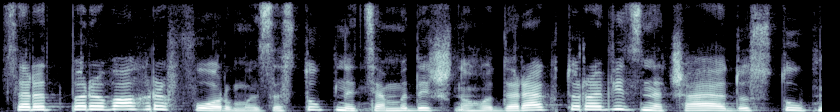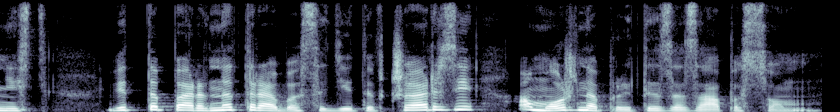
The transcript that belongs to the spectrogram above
Серед переваг реформи заступниця медичного директора відзначає доступність. Відтепер не треба сидіти в черзі, а можна прийти за записом.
